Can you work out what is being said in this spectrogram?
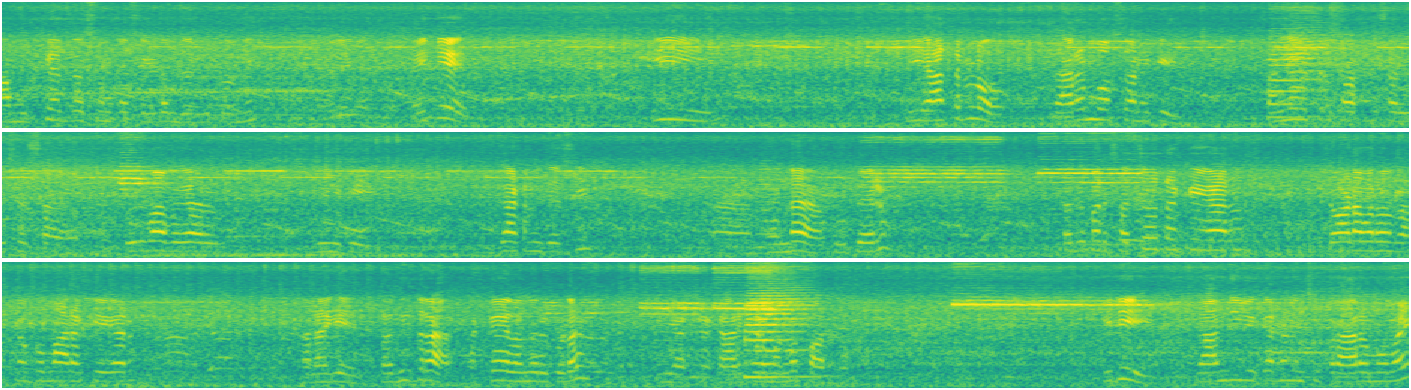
ఆ ముఖ్య ఉద్దేశంతో చేయడం జరుగుతుంది. అయితే ఈ ఈ యాత్రలో ప్రారంభోత్సవానికి సంఘమిత్ర సోషల్ సర్వీసెస్ గురుబాబు గారు దీనికి ఉద్ఘాటన చేసి జెండా ఊపారు. తదుపరి సత్యవతక్కయ్య గారు చోడవరం రత్నకుమార్ అక్కయ్య గారు అలాగే తదితర అక్కయ్యలందరూ కూడా ఈ యొక్క కార్యక్రమంలో పాల్గొన్నారు. ఇది గాంధీ విగ్రహం నుంచి ప్రారంభమై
